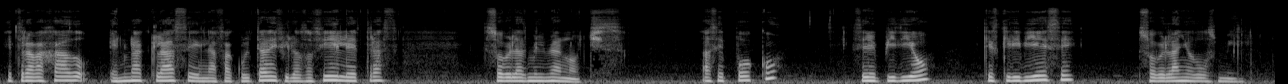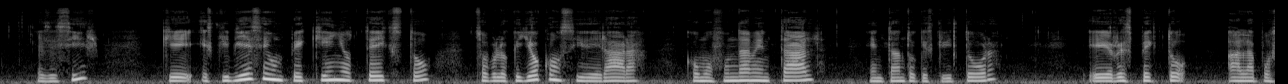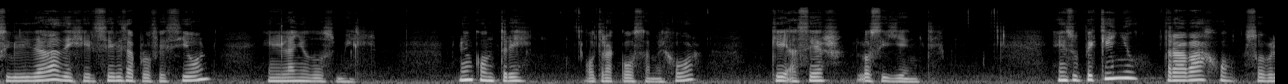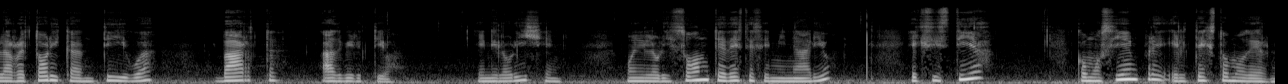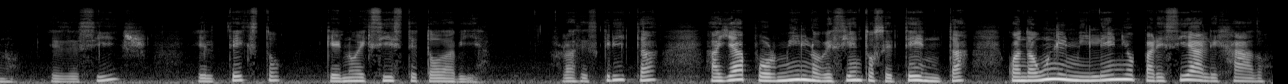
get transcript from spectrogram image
he trabajado en una clase en la Facultad de Filosofía y Letras sobre las mil noches. Hace poco se me pidió que escribiese sobre el año 2000, es decir, que escribiese un pequeño texto sobre lo que yo considerara como fundamental, en tanto que escritora, eh, respecto a la posibilidad de ejercer esa profesión en el año 2000. No encontré otra cosa mejor que hacer lo siguiente. En su pequeño trabajo sobre la retórica antigua, Barth advirtió, en el origen o en el horizonte de este seminario existía, como siempre, el texto moderno, es decir, el texto que no existe todavía. Frase escrita allá por 1970, cuando aún el milenio parecía alejado,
